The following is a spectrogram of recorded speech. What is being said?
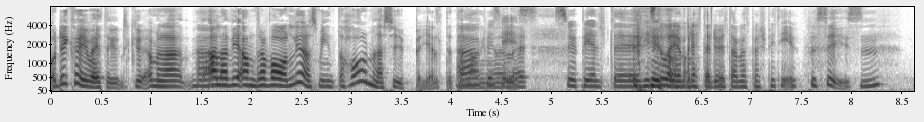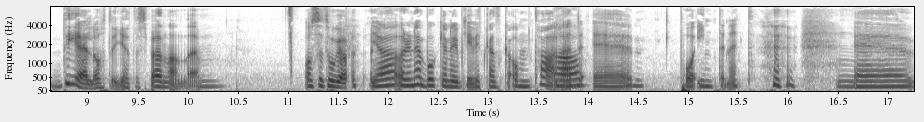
Och det kan ju vara jättekul. Jag menar, Ja. alla vi andra vanliga som inte har de här Ja, superhjältetalangerna. eller- precis. Superhjältehistorien Ja. berättad ur ett annat perspektiv. Precis. Mm. Det låter jättespännande. Och så tog jag... Ja, och den här boken har ju blivit ganska omtalad eh, på internet. Mm. Eh,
